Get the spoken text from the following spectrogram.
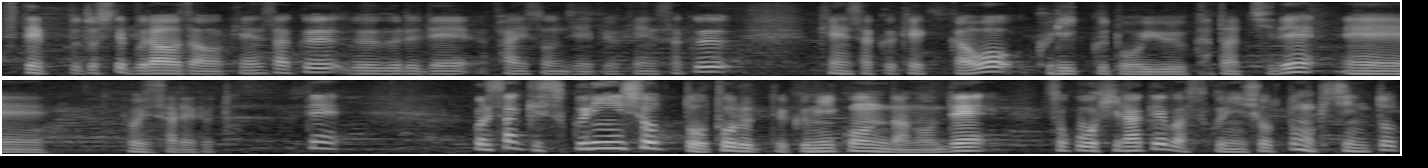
ー、ステップとしてブラウザを検索。Google で PythonJP を検索。検索結果をクリックという形で、えー、表示されると。でこれさっきスクリーンショットを撮るって組み込んだのでそこを開けばスクリーンショットもきちんと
